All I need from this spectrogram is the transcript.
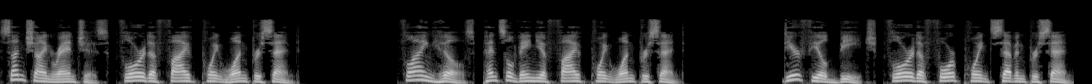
Sunshine Ranches, Florida 5.1%, Flying Hills, Pennsylvania 5.1%, Deerfield Beach, Florida 4.7%,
